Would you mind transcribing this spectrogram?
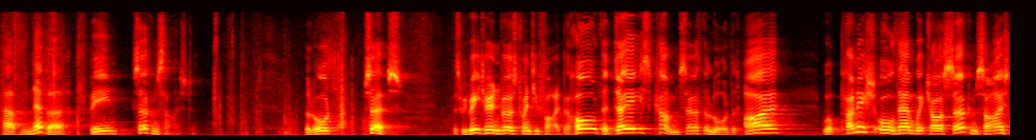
have never been circumcised. The Lord says, as we read here in verse 25, Behold, the days come, saith the Lord, that I will punish all them which are circumcised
